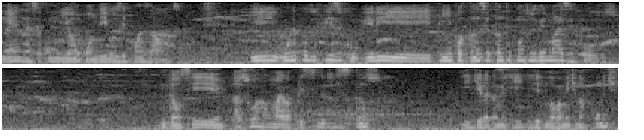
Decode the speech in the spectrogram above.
né? Nessa comunhão com Deus e com as almas. E o repouso físico, ele tem importância tanto quanto os demais repousos. Então, se a sua alma ela precisa de descanso e diretamente e novamente na fonte,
